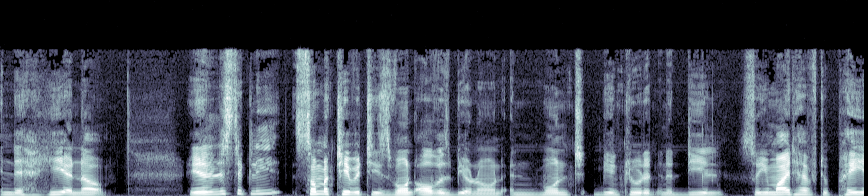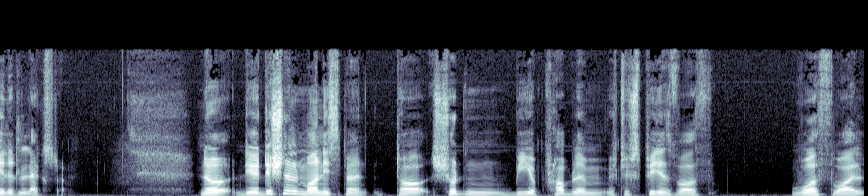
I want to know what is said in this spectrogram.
in the here and now. Realistically, some activities won't always be around and won't be included in a deal, so you might have to pay a little extra. Now, the additional money spent shouldn't be a problem if the experience was worthwhile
